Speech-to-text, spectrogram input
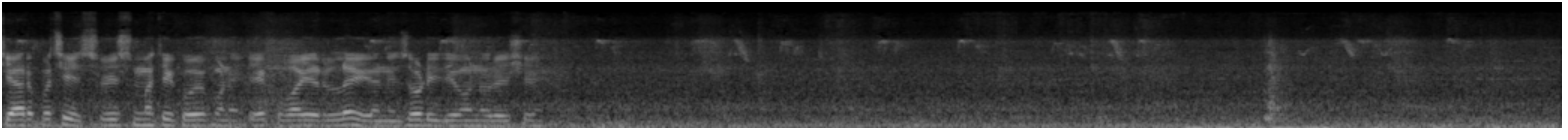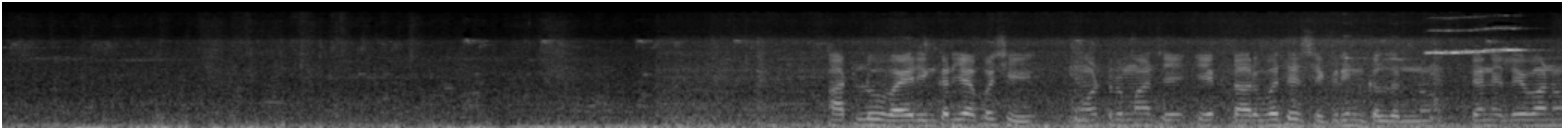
ત્યાર પછી સ્વિચમાંથી કોઈ પણ એક વાયર લઈ અને જોડી દેવાનો રહેશે. આટલું વાયરિંગ કર્યા પછી મોટરમાં જે એક તાર વધે છે ગ્રીન કલરનો તેને લેવાનો.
